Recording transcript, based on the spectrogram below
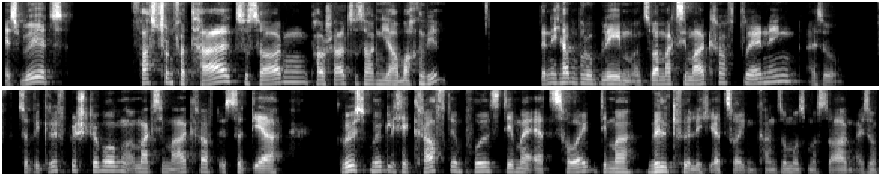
Es würde jetzt fast schon fatal zu sagen, pauschal zu sagen, ja, machen wir. Denn ich habe ein Problem, und zwar Maximalkrafttraining, also zur Begriffbestimmung, Maximalkraft ist so der größtmögliche Kraftimpuls, den man erzeugt, den man willkürlich erzeugen kann, so muss man sagen. Also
